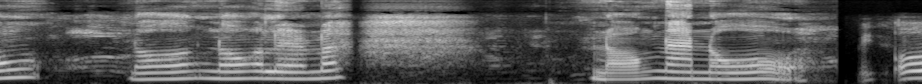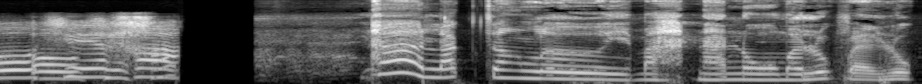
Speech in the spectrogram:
ง น้องน้องอะไรนะ น้องนาโน โอเคค่ะน่ารักจังเลยมานาโนมาลูกไปลูก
